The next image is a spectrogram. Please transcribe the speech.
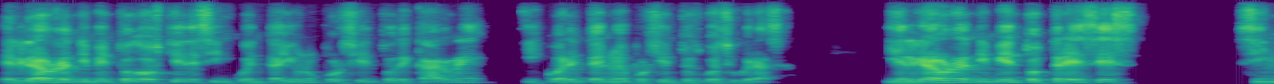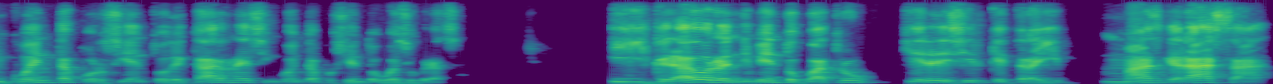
El grado de rendimiento 2 tiene 51% de carne y 49% es hueso y grasa. Y el grado de rendimiento 3 es 50% de carne, 50% hueso y grasa. Y grado de rendimiento 4 quiere decir que trae más grasa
